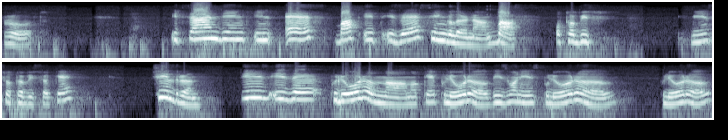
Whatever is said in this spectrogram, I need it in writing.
route it's ending in s but it is a singular noun bus otobüs it means otobüs okay children This is a plural noun, okay? Plural. This one is plural. Plural.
